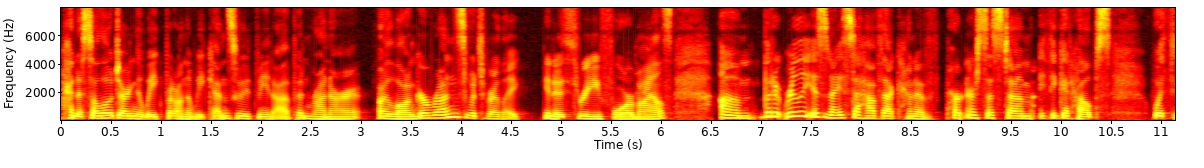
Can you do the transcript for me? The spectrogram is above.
kind of solo during the week, but on the weekends we would meet up and run our, our longer runs, which were like, you know, three, four miles. Um, but it really is nice to have that kind of partner system. I think it helps with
